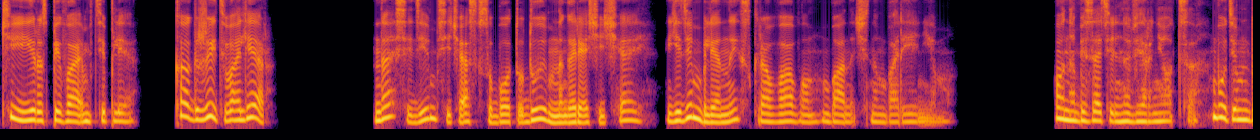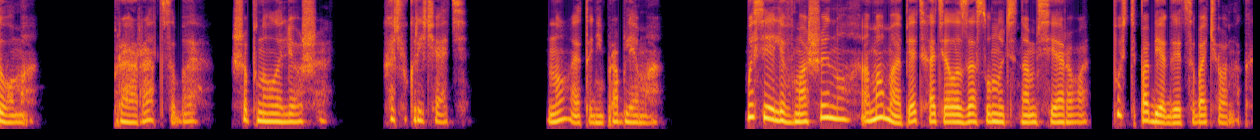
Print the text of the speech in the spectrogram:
чаи распиваем в тепле. Как жить, Валер? Да, сидим сейчас в субботу, дуем на горячий чай, едим блины с кровавым баночным вареньем. Он обязательно вернется, будем дома. Проораться бы, шепнула Лёша. Хочу кричать. Но это не проблема. Мы сели в машину, а мама опять хотела засунуть нам серого. Пусть побегает собачонок.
